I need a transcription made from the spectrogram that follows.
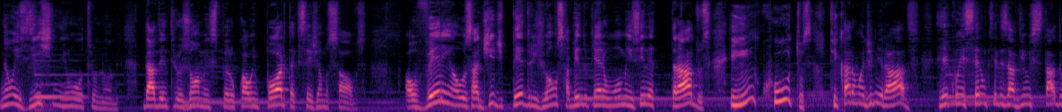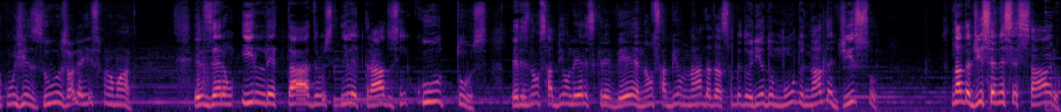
não existe nenhum outro nome, dado entre os homens, pelo qual importa que sejamos salvos. Ao verem a ousadia de Pedro e João, sabendo que eram homens iletrados e incultos, ficaram admirados e reconheceram que eles haviam estado com Jesus. Olha isso, meu amado. Eles eram iletrados, iletrados e incultos. Eles não sabiam ler e escrever, não sabiam nada da sabedoria do mundo, nada disso. Nada disso é necessário.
